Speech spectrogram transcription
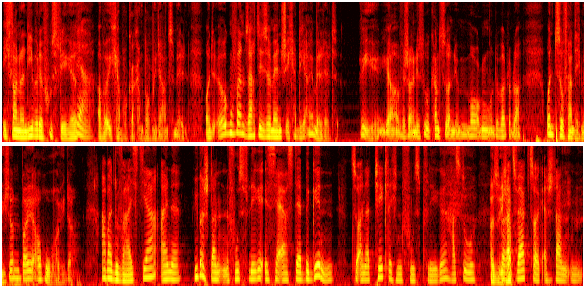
ich war noch nie bei der Fußpflege, Ja. aber ich habe auch gar keinen Bock, mich da anzumelden. Und irgendwann sagte dieser Mensch, ich habe dich angemeldet. Wie? Ja, wahrscheinlich so, kannst du an dem Morgen und bla bla bla. Und so fand ich mich dann bei Aurora wieder. Aber du weißt ja, eine überstandene Fußpflege ist ja erst der Beginn zu einer täglichen Fußpflege? Hast du Also ich hab- Werkzeug erstanden?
